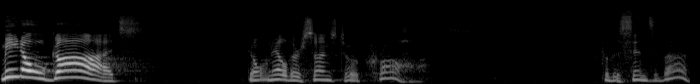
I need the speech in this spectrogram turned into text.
Mean old gods don't nail their sons to a cross for the sins of others.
